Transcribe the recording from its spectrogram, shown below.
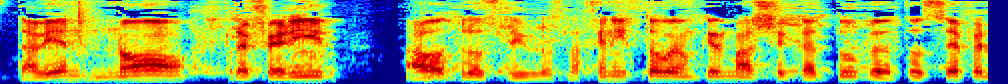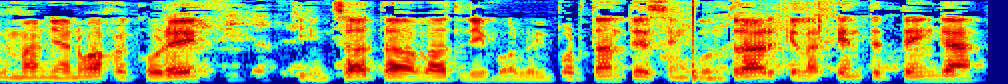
Está bien, no referir a otros libros. La. Lo importante es encontrar que la gente tenga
